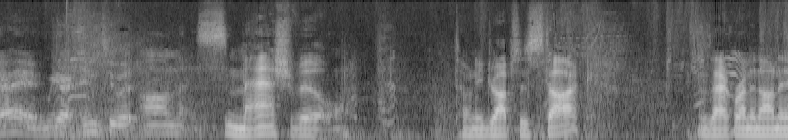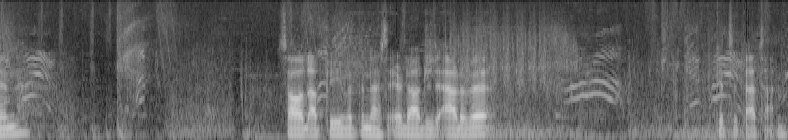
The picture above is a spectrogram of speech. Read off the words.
Okay, we are into it on Smashville. Tony drops his stock. Zach running on in. Solid up B, but the Ness air dodges out of it. Gets it that time.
